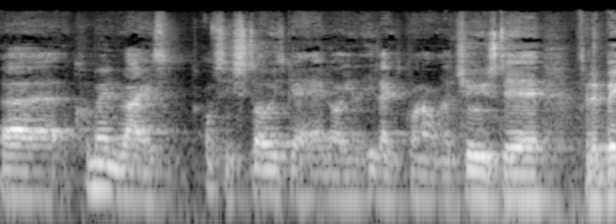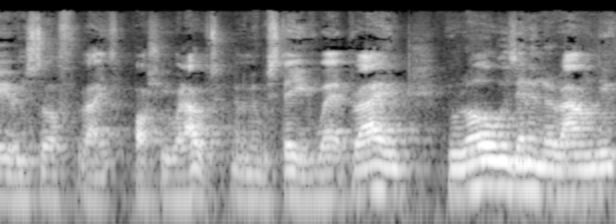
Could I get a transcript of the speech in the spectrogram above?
Uh, come in right. Obviously, stories get ahead. Or he, he likes going out on a Tuesday for the beer and stuff. Right, bosh, you were out. You know what I mean with Steve. Where Brian, you were always in and around. He,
